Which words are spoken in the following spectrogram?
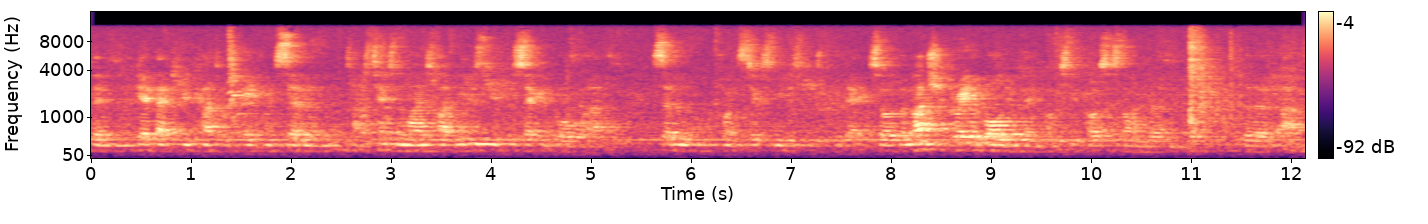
then get that Q cut of 8.7 times 10 to the minus 5 meters cubed per second or uh, 7.6 meters cubed per day. So a much greater volume than obviously processed on the, the um,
